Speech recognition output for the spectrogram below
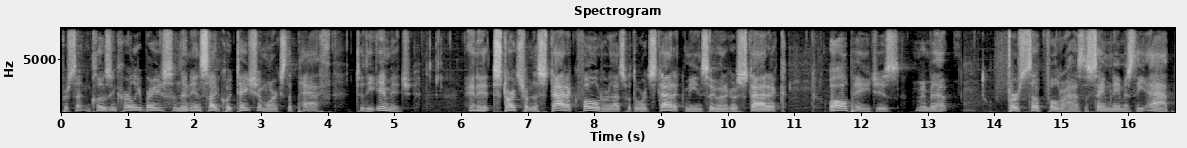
percent and closing curly brace and then inside quotation marks the path to the image. And it starts from the static folder. That's what the word static means. So you want to go static all pages. Remember that first subfolder has the same name as the app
